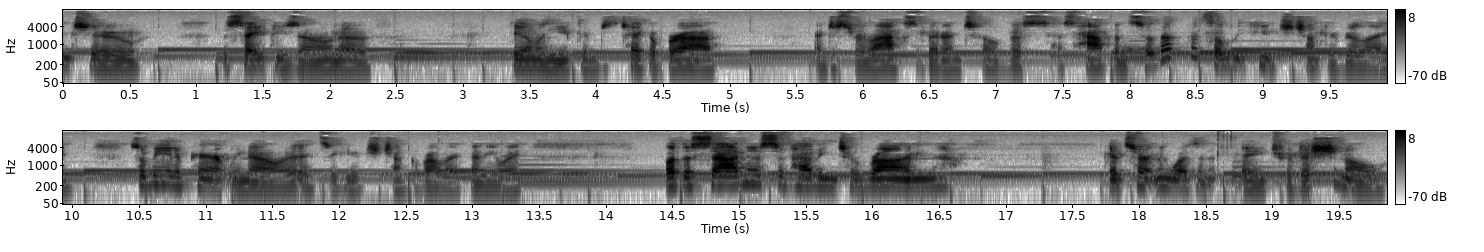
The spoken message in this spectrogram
into the safety zone of feeling you can just take a breath and just relax a bit until this has happened. So that that's a huge chunk of your life. So being a parent, we know it's a huge chunk of our life anyway. But the sadness of having to run, it certainly wasn't a traditional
